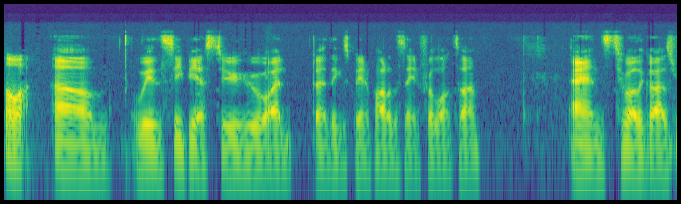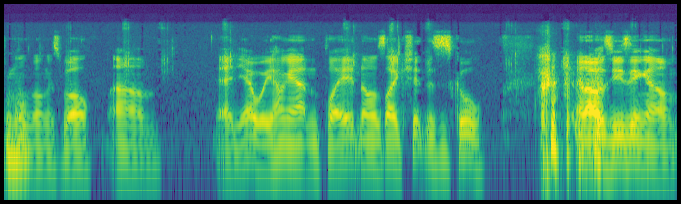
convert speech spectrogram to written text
Oh, um, with CPS2, who I don't think has been a part of the scene for a long time, and two other guys from Mhm. Long Long as well. Um, and yeah, we hung out and played, and I was like, shit, this is cool. And I was using um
